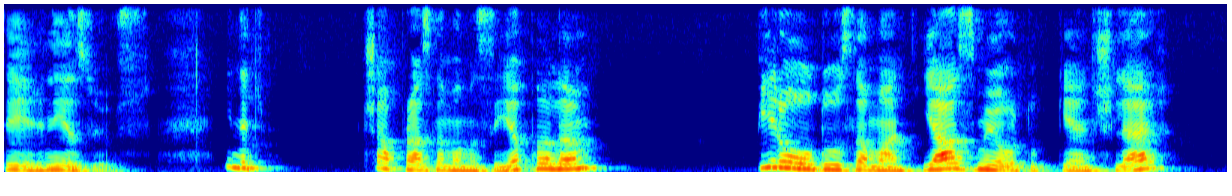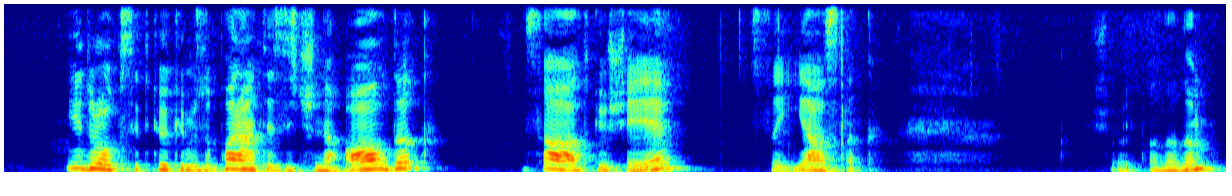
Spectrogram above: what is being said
değerini yazıyoruz. Yine çaprazlamamızı yapalım. 1 olduğu zaman yazmıyorduk gençler. Hidroksit kökümüzü parantez içine aldık. Sağ alt köşeye yazdık. Şöyle alalım.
